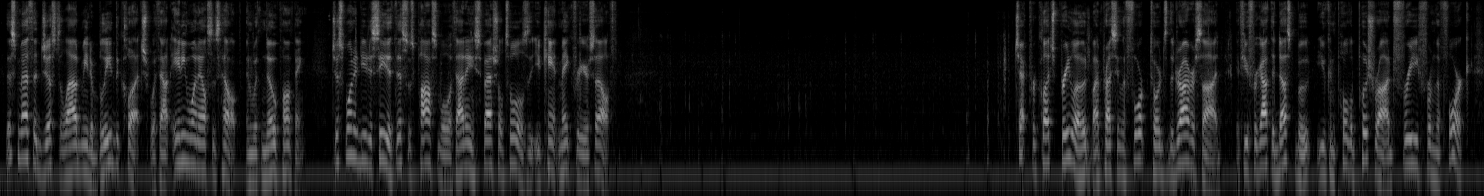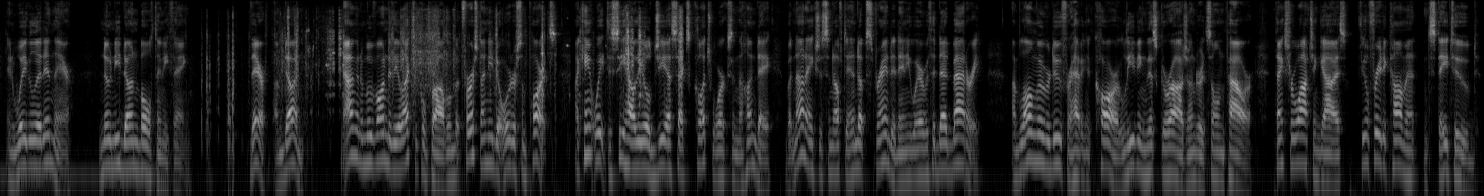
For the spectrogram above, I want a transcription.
This method just allowed me to bleed the clutch without anyone else's help and with no pumping. Just wanted you to see that this was possible without any special tools that you can't make for yourself. Check for clutch preload by pressing the fork towards the driver's side. If you forgot the dust boot, you can pull the push rod free from the fork and wiggle it in there. No need to unbolt anything. There, I'm done. Now I'm going to move on to the electrical problem, but first I need to order some parts. I can't wait to see how the old GSX clutch works in the Hyundai, but not anxious enough to end up stranded anywhere with a dead battery. I'm long overdue for having a car leaving this garage under its own power. Thanks for watching, guys. Feel free to comment and stay tubed.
